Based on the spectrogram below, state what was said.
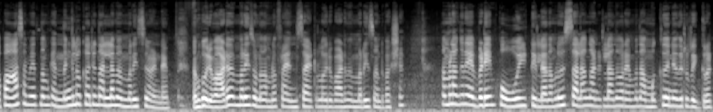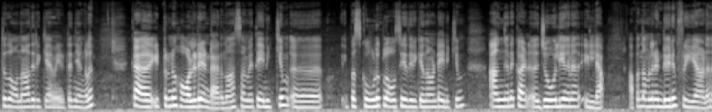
അപ്പോൾ ആ സമയത്ത് നമുക്ക് എന്തെങ്കിലുമൊക്കെ ഒരു നല്ല മെമ്മറീസ് വേണ്ടേ? നമുക്ക് ഒരുപാട് മെമ്മറീസ് ഉണ്ട്. നമ്മുടെ ഫ്രണ്ട്സ് ആയിട്ടുള്ള ഒരുപാട് മെമ്മറീസ് ഉണ്ട്. പക്ഷേ നമ്മളങ്ങനെ എവിടെയും പോയിട്ടില്ല. നമ്മളൊരു സ്ഥലം കണ്ടിട്ടില്ല എന്ന് പറയുമ്പോൾ നമുക്ക് തന്നെ അതൊരു റിഗ്രറ്റ് തോന്നാതിരിക്കാൻ വേണ്ടിയിട്ട് ഞങ്ങൾ ഇട്ടിന് ഹോളിഡേ ഉണ്ടായിരുന്നു. ആ സമയത്ത് എനിക്കും ഇപ്പോൾ സ്കൂൾ ക്ലോസ് ചെയ്തിരിക്കുന്നതുകൊണ്ട് എനിക്കും അങ്ങനെ ജോലി അങ്ങനെ ഇല്ല. അപ്പം നമ്മൾ രണ്ടുപേരും ഫ്രീ ആണ്.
